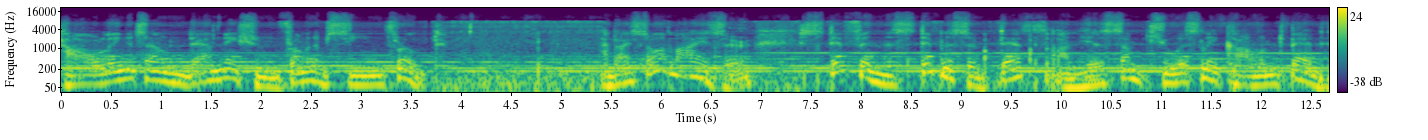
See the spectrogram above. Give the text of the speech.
howling its own damnation from an obscene throat. I saw miser, stiff in the stiffness of death on his sumptuously columned bed,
